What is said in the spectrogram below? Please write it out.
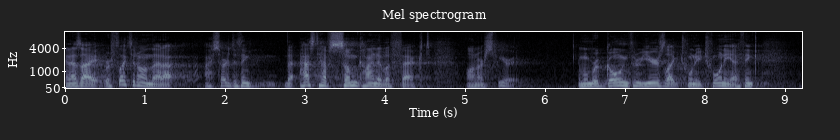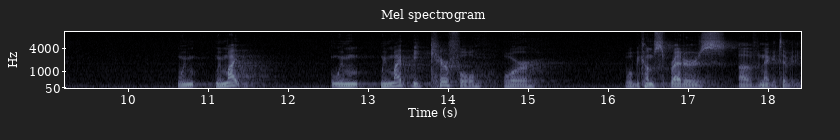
And as I reflected on that, I, I started to think that has to have some kind of effect on our spirit. And when we're going through years like 2020, I think we, we, might, we, we might be careful or we'll become spreaders of negativity.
